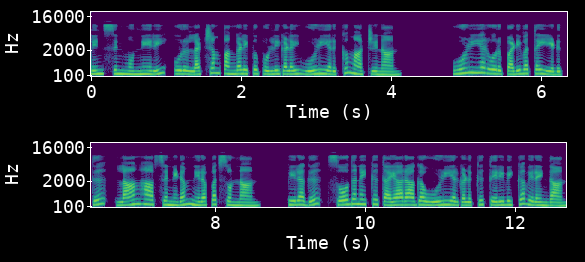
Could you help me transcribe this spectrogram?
லின்சின் முன்னேறி ஒரு லட்சம் பங்களிப்பு புள்ளிகளை ஊழியருக்கு மாற்றினான். ஊழியர் ஒரு படிவத்தை எடுத்து லாங்ஹாப்சனிடம் நிரப்பச் சொன்னான். பிறகு சோதனைக்கு தயாராக ஊழியர்களுக்கு தெரிவிக்க விரைந்தான்.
